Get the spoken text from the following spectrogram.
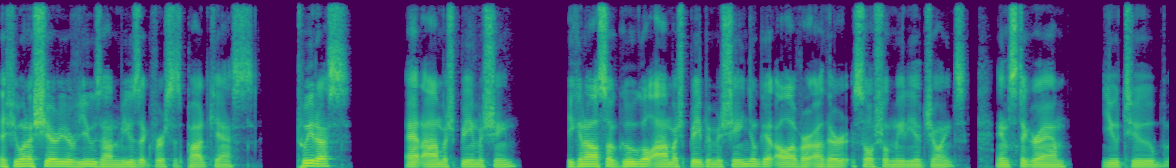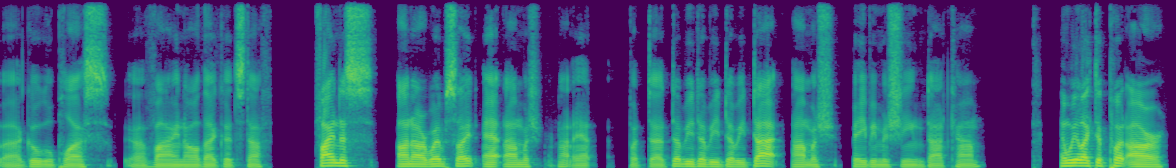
if you want to share your views on music versus podcasts, tweet us at Amish Bee Machine. You can also Google Amish Baby Machine. You'll get all of our other social media joints: Instagram, YouTube, uh, Google Plus, uh, Vine, all that good stuff. Find us on our website at Amish, not at, but uh, www.amishbabymachine.com. And we like to put our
